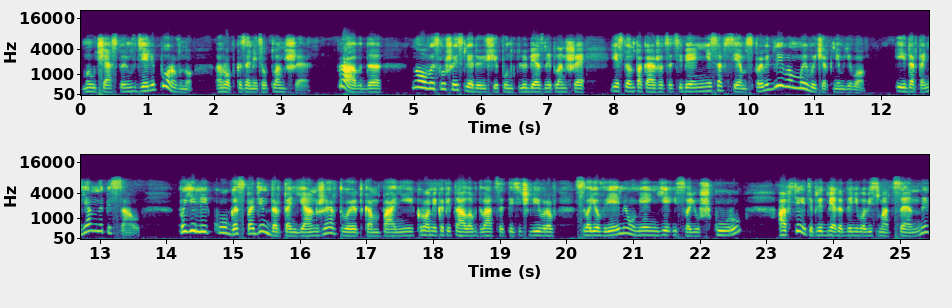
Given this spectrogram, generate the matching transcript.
мы участвуем в деле поровну, робко заметил Планше. Правда, но выслушай следующий пункт, любезный планше. Если он покажется тебе не совсем справедливым, мы вычеркнем его». И Д'Артаньян написал... По елику господин Д'Артаньян жертвует компании, кроме капитала в 20 тысяч ливров, свое время, умение и свою шкуру, а все эти предметы для него весьма ценны,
